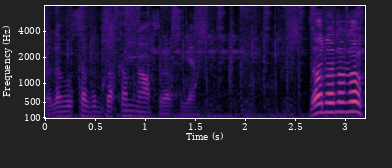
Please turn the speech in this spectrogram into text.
the level 7s are coming after us again. No, no, no, no!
